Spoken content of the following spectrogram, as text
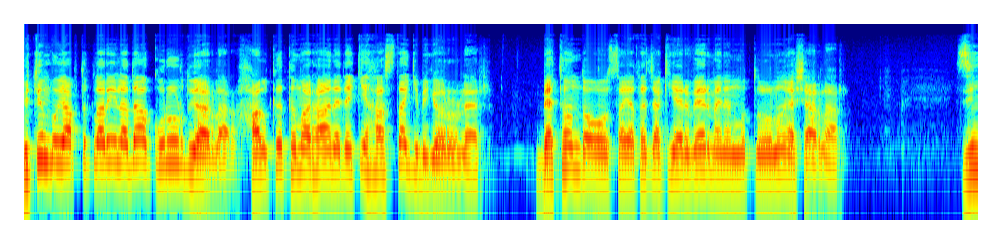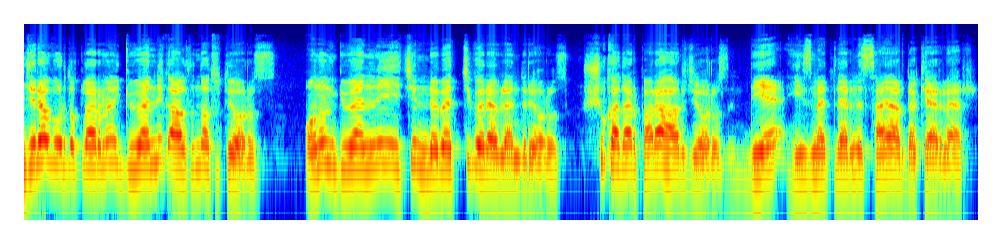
Bütün bu yaptıklarıyla da gurur duyarlar. Halkı tımarhanedeki hasta gibi görürler. Beton da olsa yatacak yer vermenin mutluluğunu yaşarlar. Zincire vurduklarını güvenlik altında tutuyoruz. Onun güvenliği için nöbetçi görevlendiriyoruz. Şu kadar para harcıyoruz diye hizmetlerini sayar dökerler.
